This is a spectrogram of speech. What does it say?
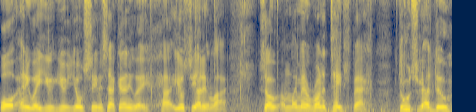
Well, anyway, you, you, you'll see in a second anyway. Uh, you'll see I didn't lie. So, I'm like, man, run the tapes back. Do what you gotta do.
